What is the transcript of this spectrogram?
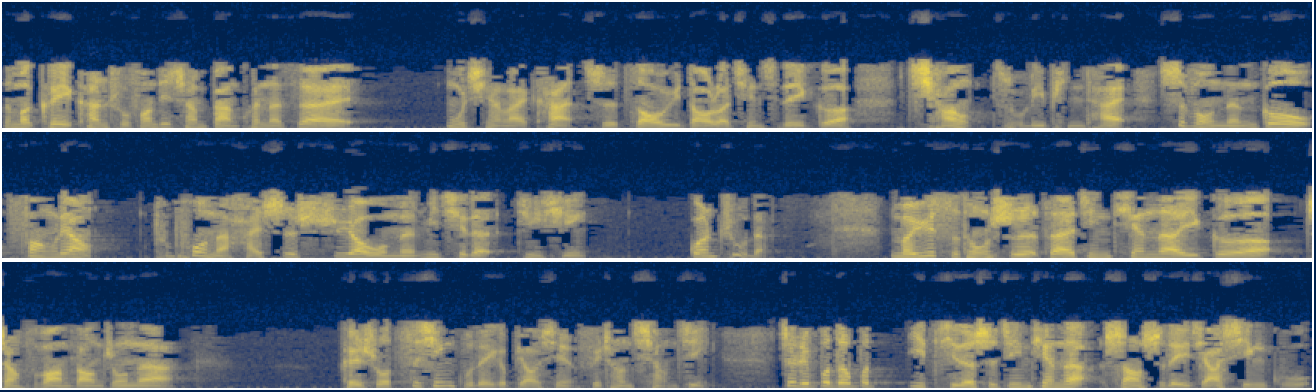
那么可以看出，房地产板块呢，在目前来看是遭遇到了前期的一个强阻力平台，是否能够放量突破呢？还是需要我们密切的进行关注的。那么与此同时，在今天的一个涨幅榜当中呢，可以说次新股的一个表现非常强劲。这里不得不一提的是，今天的上市的一家新股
